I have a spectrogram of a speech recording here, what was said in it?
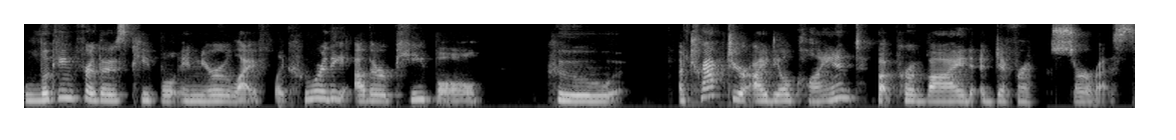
Looking for those people in your life, like who are the other people who attract your ideal client but provide a different service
